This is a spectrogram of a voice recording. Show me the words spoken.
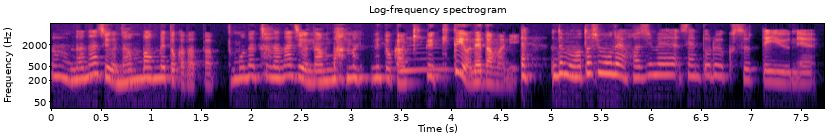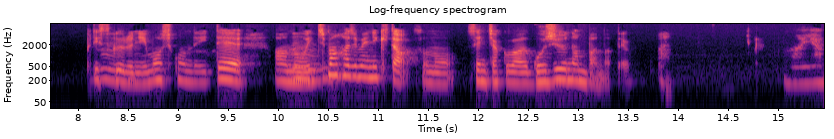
うん。70何番目とかだった友達70何番目とか聞く、うん聞くよね、たまに。え、でも私もね、初め、セントルークスっていうね、プリスクールに申し込んでいて、あの、うん一番初めに来た、その、先着は50何番だったよ。まあ、やっ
